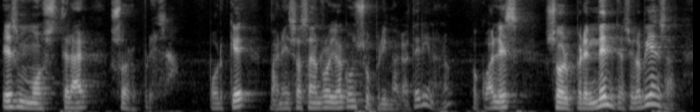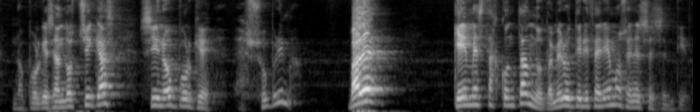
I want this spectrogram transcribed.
es mostrar sorpresa, porque Vanessa se enrolla con su prima Caterina, ¿no? Lo cual es sorprendente, si lo piensas, no porque sean dos chicas, sino porque es su prima, ¿vale? ¿Qué me estás contando? También lo utilizaríamos en ese sentido.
